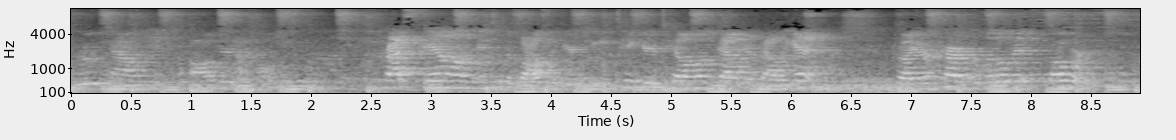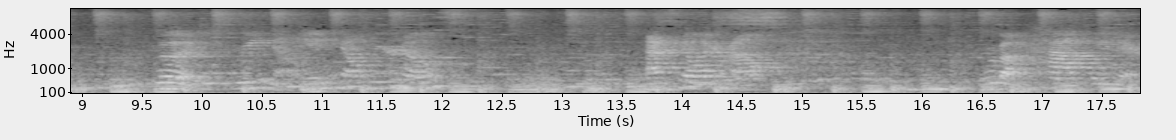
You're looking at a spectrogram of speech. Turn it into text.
Root down into all of your knuckles. Press down into the balls of your feet. Take your tailbone down, your belly in. Draw your heart a little bit forward. Good. Just breathe now. Inhale through your nose. Exhale out your mouth. We're about halfway there.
